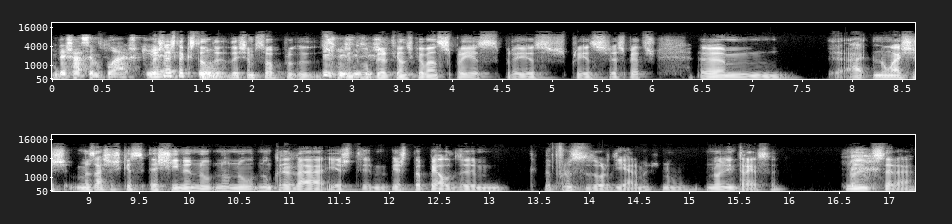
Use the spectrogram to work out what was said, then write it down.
deixar sempre claros. Que Mas nesta é, questão, um, deixa-me só interromper-te antes que avances para, esse, para, esses, para esses aspectos. Um, não achas, mas achas que a China não, não, não quererá este, este papel de, de fornecedor de armas? Não, não lhe interessa? Não lhe interessará?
